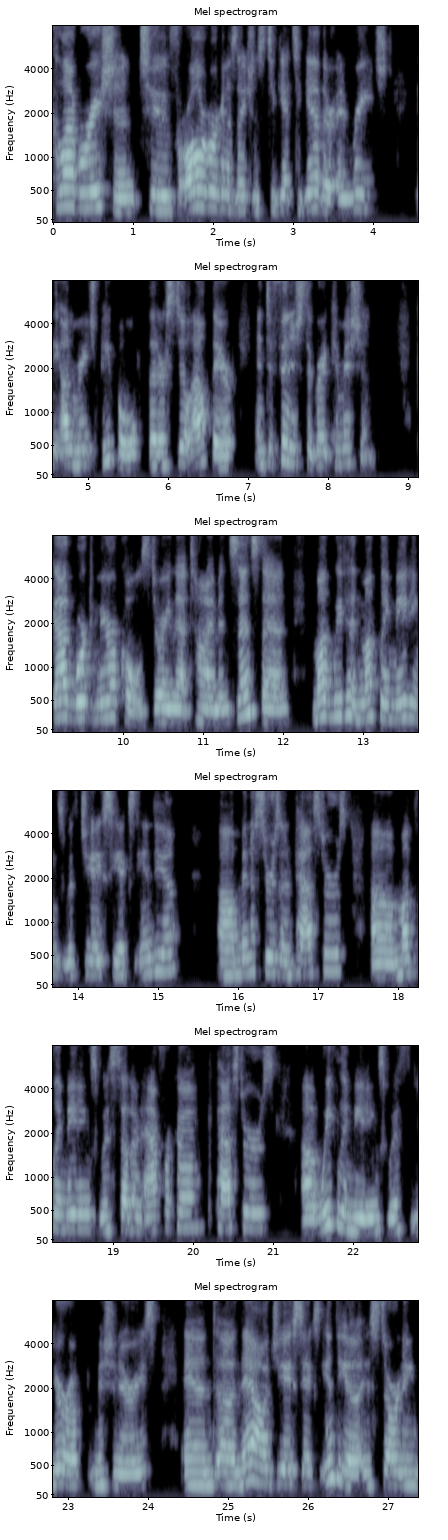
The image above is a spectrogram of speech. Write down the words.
collaboration to for all our organizations to get together and reach the unreached people that are still out there and to finish the Great Commission. God worked miracles during that time. And since then, we've had monthly meetings with GACX India, uh, ministers and pastors, uh, monthly meetings with Southern Africa pastors, uh, weekly meetings with Europe missionaries. And uh, now GACX India is starting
